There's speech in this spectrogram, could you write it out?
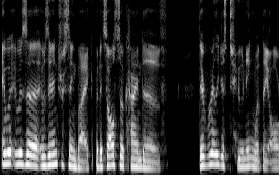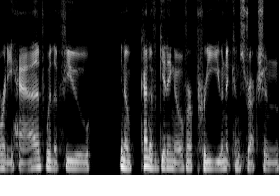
It, w- it was a it was an interesting bike, but it's also kind of they're really just tuning what they already had with a few, you know, kind of getting over pre unit construction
